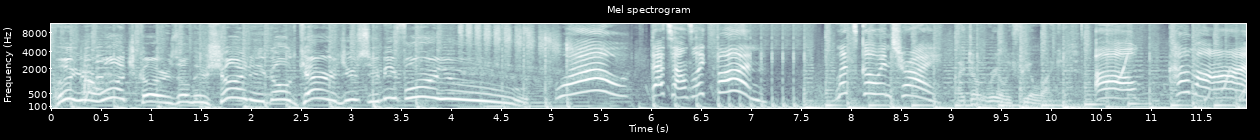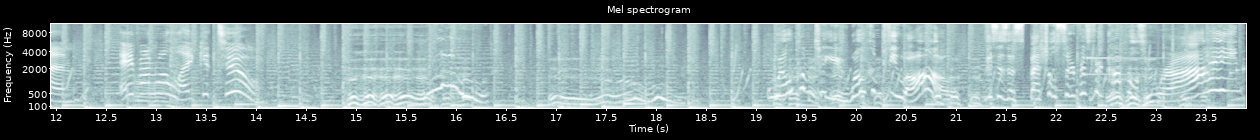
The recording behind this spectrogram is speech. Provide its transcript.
Put your watch cars on this shiny gold carriage you see before you! Wow! That sounds like fun! Let's go and try. I don't really feel like it. Oh, come on! Avan will like it too. Welcome to you, welcome to you all! This is a special service for couples right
